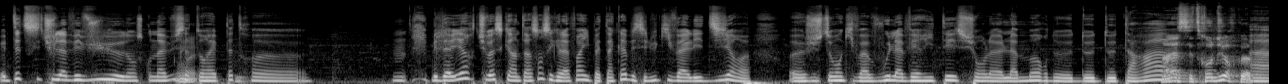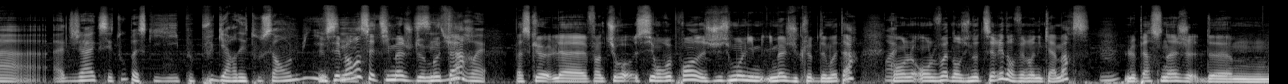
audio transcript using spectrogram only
Mais peut-être si tu l'avais vu euh, dans ce qu'on a vu, ça t'aurait peut-être. euh, hmm. Mais d'ailleurs, tu vois, ce qui est intéressant, c'est qu'à la fin, il pète un câble et c'est lui qui va aller dire, euh, justement, qui va avouer la vérité sur la, la mort de, de, de Tara ouais euh, c'est trop dur quoi à, à Jax et tout, parce qu'il peut plus garder tout ça en lui. C'est marrant cette image de c'est motard. dur, ouais. Parce que la, tu si on reprend justement l'im- l'image du club de motards, Ouais. quand on, le- on le voit dans une autre série, dans Véronica Mars, Mhm. le personnage de hum,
